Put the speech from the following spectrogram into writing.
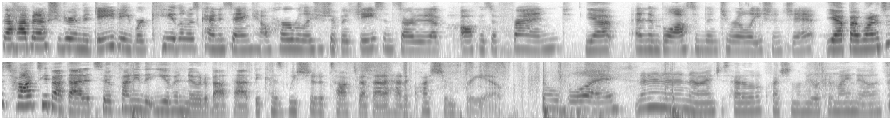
That happened actually during the day date where Kaitlyn was kind of saying how her relationship with Jason started up off as a friend Yep. and then blossomed into a relationship. Yep. I wanted to talk to you about that. It's so funny that you have a note about that because we should have talked about that. I had a question for you. Oh boy. No, no, no, no, no. I just had a little question. Let me look at my notes.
